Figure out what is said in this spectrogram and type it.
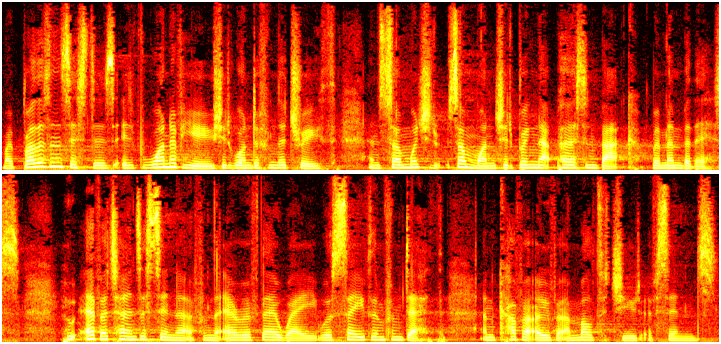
My brothers and sisters, if one of you should wander from the truth, and someone should, someone should bring that person back, remember this. Whoever turns a sinner from the error of their way will save them from death and cover over a multitude of sins.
